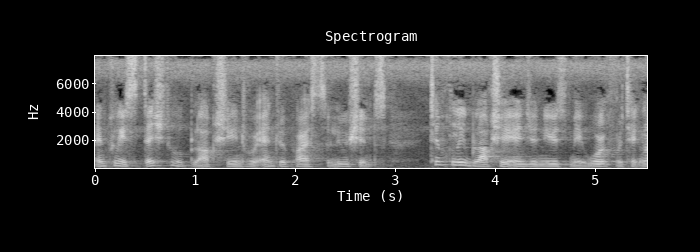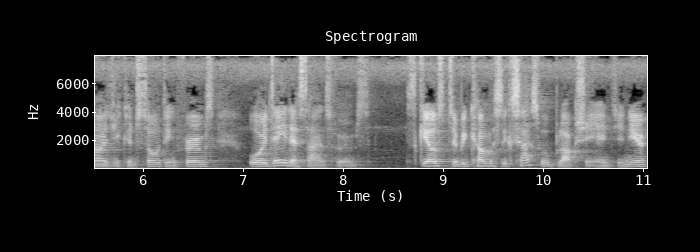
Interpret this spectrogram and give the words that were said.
and creates digital blockchain for enterprise solutions. Typically, blockchain engineers may work for technology consulting firms or data science firms. Skills to become a successful blockchain engineer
